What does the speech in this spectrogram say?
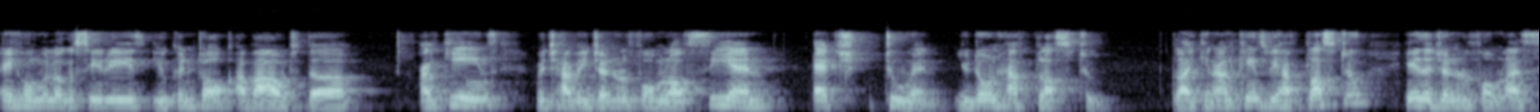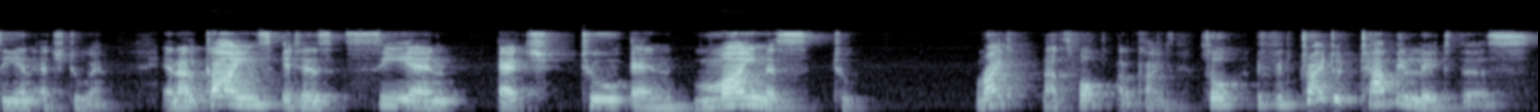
a homologous series. You can talk about the alkenes, which have a general formula of CnH2n. You don't have plus 2. Like in alkanes, we have plus 2. Here the general formula is CnH2n. In alkynes, it is CnH2n minus 2. Right? That's for alkynes. So if we try to tabulate this,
